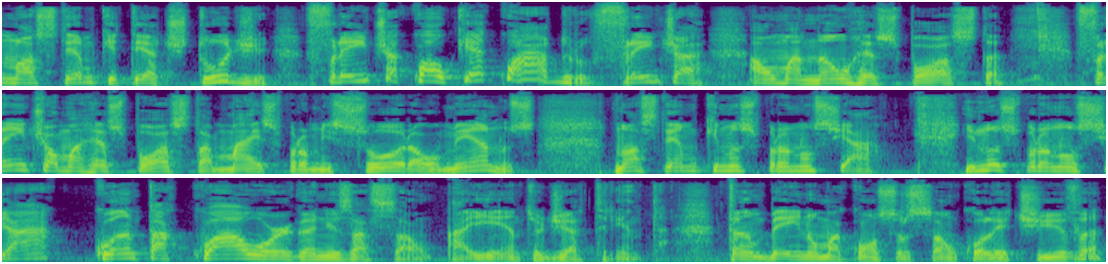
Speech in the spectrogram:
nós temos que ter atitude frente a qualquer quadro, frente a, a uma não resposta, frente a uma resposta mais promissora ou menos, nós temos que nos pronunciar. E nos pronunciar quanto a qual organização. Aí entra o dia 30. Também numa construção coletiva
